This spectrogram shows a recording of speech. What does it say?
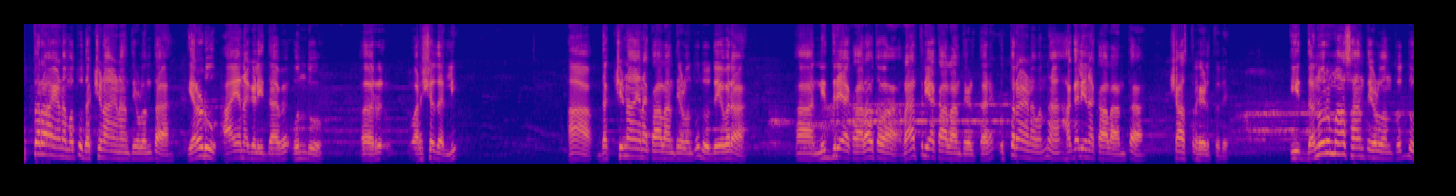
ಉತ್ತರಾಯಣ ಮತ್ತು ದಕ್ಷಿಣಾಯಣ ಅಂತ ಹೇಳುವಂಥ ಎರಡು ಆಯನಗಳಿದ್ದಾವೆ ಒಂದು ವರ್ಷದಲ್ಲಿ. ಆ ದಕ್ಷಿಣಾಯನ ಕಾಲ ಅಂತ ಹೇಳುವಂಥದ್ದು ದೇವರ ನಿದ್ರೆಯ ಕಾಲ ಅಥವಾ ರಾತ್ರಿಯ ಕಾಲ ಅಂತ ಹೇಳ್ತಾರೆ. ಉತ್ತರಾಯಣವನ್ನ ಹಗಲಿನ ಕಾಲ ಅಂತ ಶಾಸ್ತ್ರ ಹೇಳ್ತದೆ. ಈ ಧನುರ್ಮಾಸ ಅಂತ ಹೇಳುವಂಥದ್ದು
